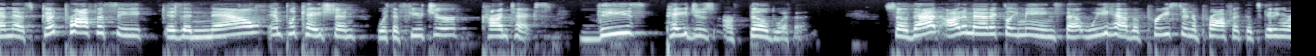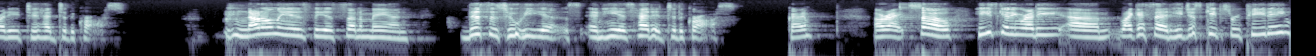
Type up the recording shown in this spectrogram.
and that's good prophecy is a now implication with a future context. These pages are filled with it. So that automatically means that we have a priest and a prophet that's getting ready to head to the cross. Not only is the Son of Man, this is who he is, and he is headed to the cross. Okay? All right, so he's getting ready. Um, like I said, he just keeps repeating.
